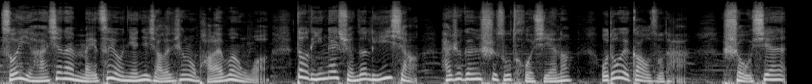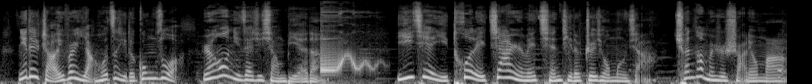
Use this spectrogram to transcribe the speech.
所以哈，现在每次有年纪小的听众跑来问我，到底应该选择理想还是跟世俗妥协呢？我都会告诉他，首先你得找一份养活自己的工作，然后你再去想别的。一切以拖累家人为前提的追求梦想，全他妈是耍流氓。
